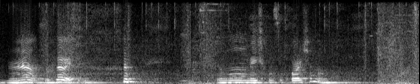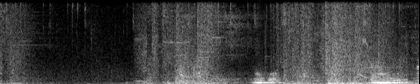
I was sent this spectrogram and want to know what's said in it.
Não, tô doido. Eu não mexo com suporte, não. Não gosto. Única,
